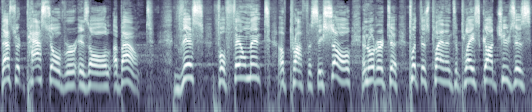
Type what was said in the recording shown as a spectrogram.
That's what Passover is all about. This fulfillment of prophecy. So, in order to put this plan into place, God chooses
